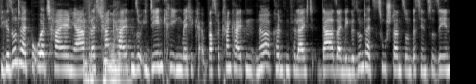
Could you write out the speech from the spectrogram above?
die Gesundheit beurteilen, ja, vielleicht Krankheiten, so Ideen kriegen, welche, was für Krankheiten, ne, könnten vielleicht da sein, den Gesundheitszustand so ein bisschen zu sehen.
